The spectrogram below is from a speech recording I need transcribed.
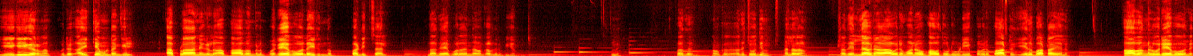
ഏകീകരണം ഒരു ഐക്യമുണ്ടെങ്കിൽ ആ പ്ലാനുകളും ആ ഭാവങ്ങളും ഒരേപോലെ ഇരുന്ന് പഠിച്ചാൽ അത് അതേപോലെ തന്നെ നമുക്ക് അവതരിപ്പിക്കാൻ പറ്റും. അല്ലേ? അപ്പം അത് നമുക്ക് അത് ചോദ്യം നല്ലതാണ്. പക്ഷെ അത് എല്ലാവരും ആ ഒരു മനോഭാവത്തോടു കൂടി ഒരു പാട്ട് ഏത് പാട്ടായാലും ഭാവങ്ങൾ ഒരേപോലെ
